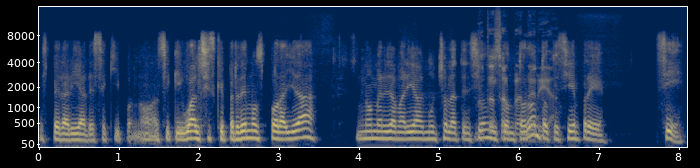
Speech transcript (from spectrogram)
esperaría de ese equipo, ¿no? Así que igual, si es que perdemos por allá, no me llamaría mucho la atención te y con Toronto, que siempre, sí,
